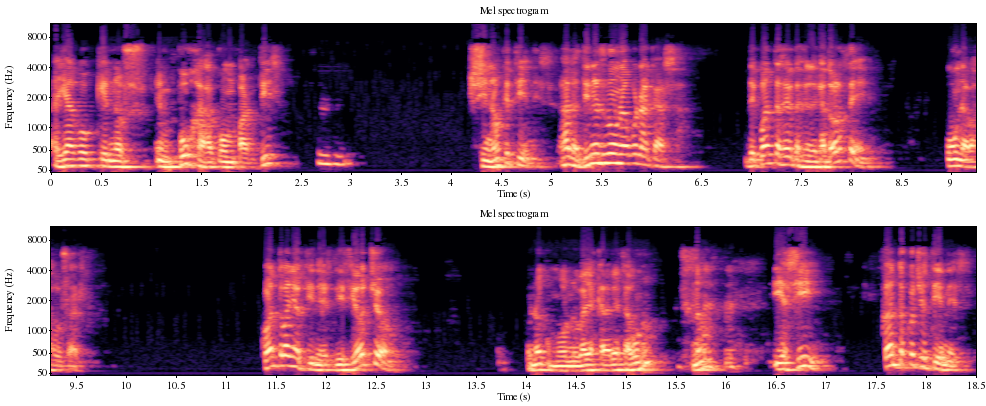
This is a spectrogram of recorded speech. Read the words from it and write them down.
hay algo que nos empuja a compartir. Si no, ¿qué tienes? Ah, tienes una buena casa. ¿De cuántas habitaciones? ¿De 14? Una vas a usar. ¿Cuántos años tienes? ¿18? Bueno, como no vayas cada vez a uno, ¿no? Y así, ¿cuántos coches tienes?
